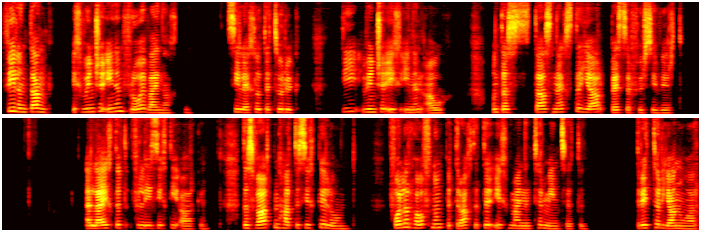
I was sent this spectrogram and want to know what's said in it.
Vielen Dank. Ich wünsche Ihnen frohe Weihnachten. Sie lächelte zurück. Die wünsche ich Ihnen auch. Und dass das nächste Jahr besser für Sie wird. Erleichtert verließ ich die Arge. Das Warten hatte sich gelohnt. Voller Hoffnung betrachtete ich meinen Terminzettel. 3. Januar,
